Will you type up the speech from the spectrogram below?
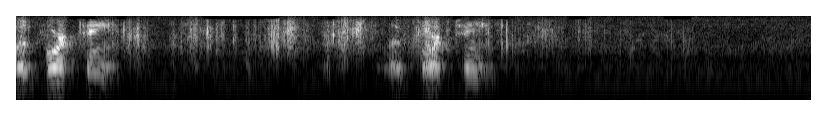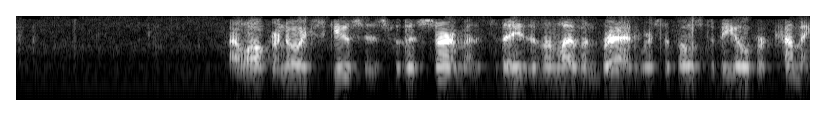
Luke 14. Luke 14. I'll offer no excuses for this sermon. It's days of unleavened bread. We're supposed to be overcoming.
